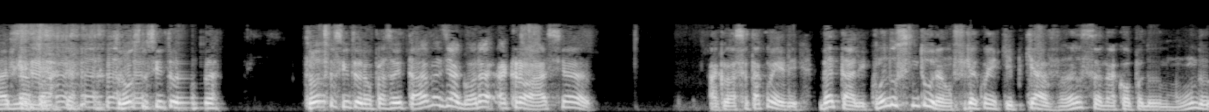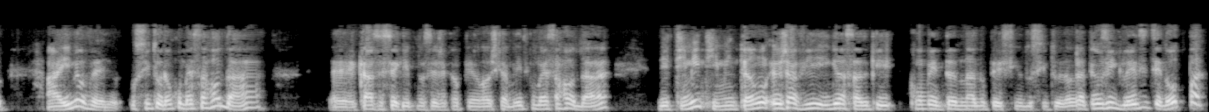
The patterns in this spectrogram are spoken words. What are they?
a Dinamarca trouxe o cinturão para trouxe o cinturão para as oitavas e agora a Croácia a Croácia está com ele. Detalhe, quando o cinturão fica com a equipe que avança na Copa do Mundo, aí, meu velho, o cinturão começa a rodar. É, caso essa equipe não seja campeã, logicamente, começa a rodar de time em time. Então, eu já vi, engraçado que, comentando lá no perfil do cinturão, já tem os ingleses dizendo: opa,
